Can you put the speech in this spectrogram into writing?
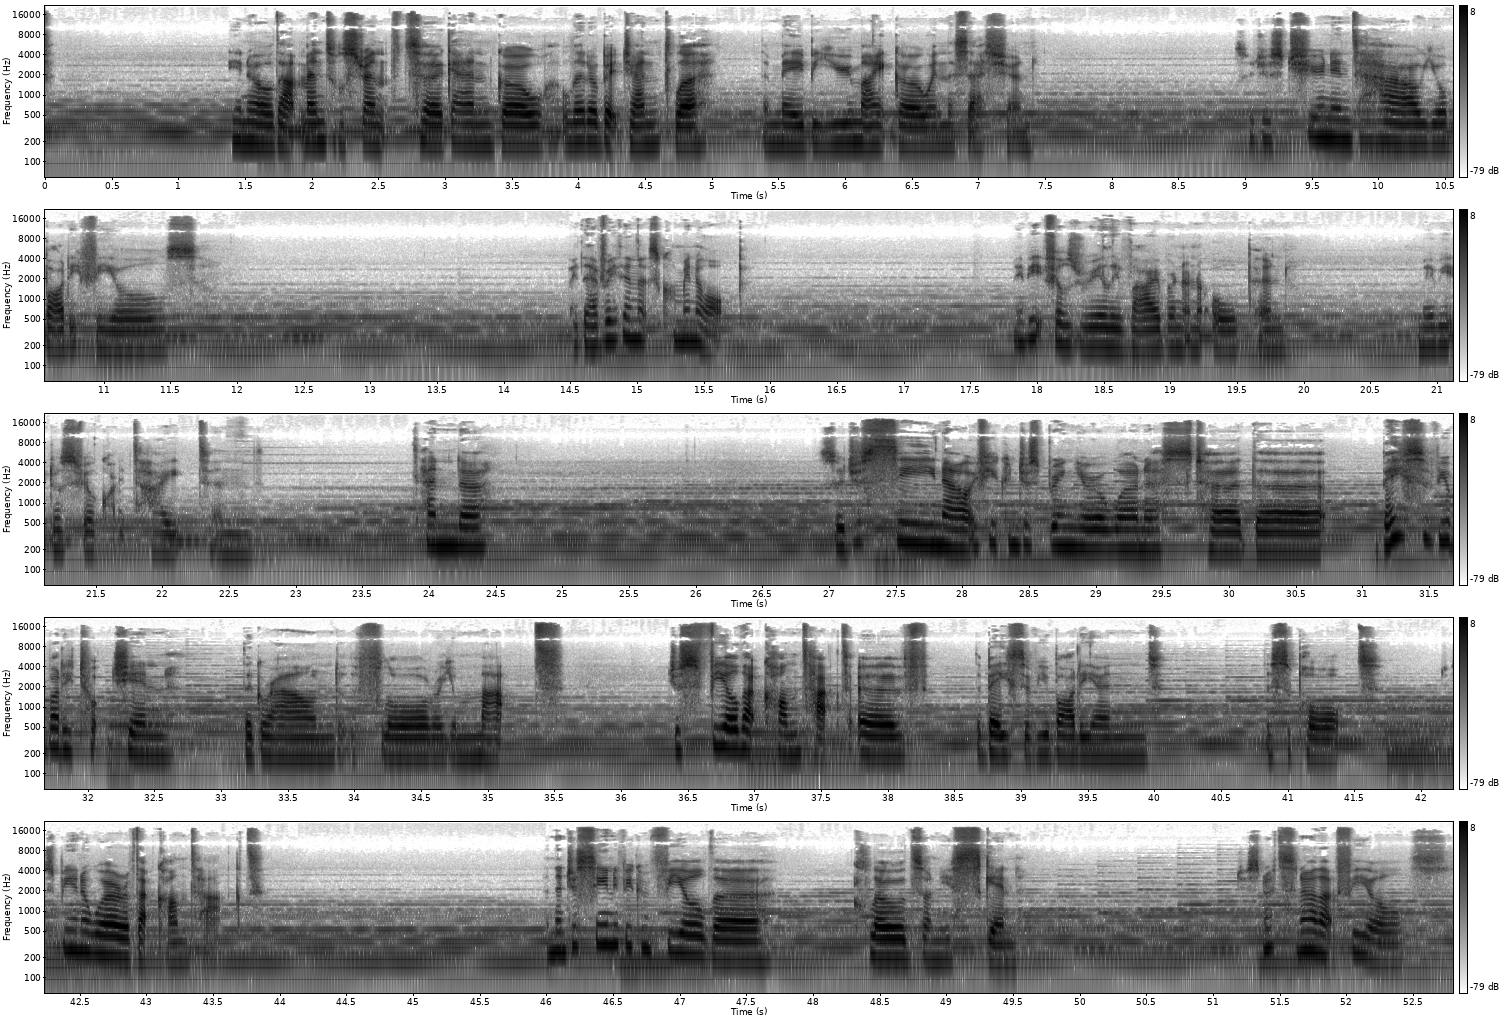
you know, that mental strength to again go a little bit gentler than maybe you might go in the session. So, just tune into how your body feels with everything that's coming up. Maybe it feels really vibrant and open. Maybe it does feel quite tight and tender. So just see now if you can just bring your awareness to the base of your body touching the ground, or the floor, or your mat. Just feel that contact of the base of your body and the support. Just being aware of that contact. And then just seeing if you can feel the clothes on your skin. Just noticing how that feels.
